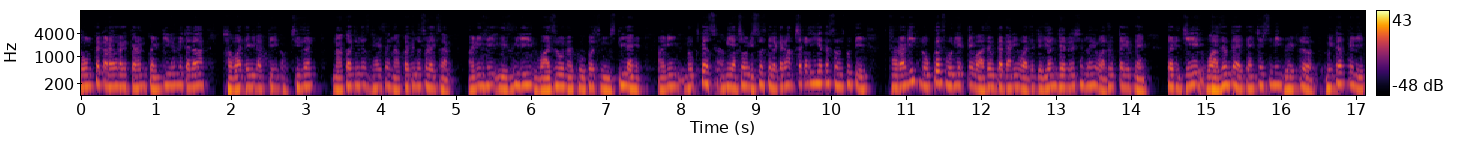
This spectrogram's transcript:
तोंड तर काढावं लागतं. कारण कंटिन्यूली त्याला हवा द्यावी लागते. ऑक्सिजन नाकातूनच घ्यायचा नाकातूनच सोडायचा. आणि हे इझिली वाजवणं खूपच मुश्किल आहे. आणि नुकतंच आम्ही याच्यावर डिस्कस केलं. कारण आमच्याकडे ही आता संस्कृती ठराविक लोकच उरलेत ते वाजवतात आणि वाजवतात यंग जनरेशनला हे वाजवता येत नाही. तर जे वाजवत आहेत त्यांच्याशी मी भेटलं मीटअप केली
